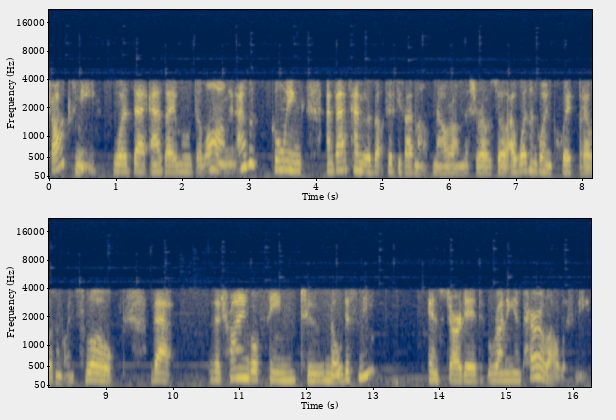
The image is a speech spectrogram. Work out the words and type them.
shocked me was that as I moved along, and I was going, at that time it was about 55 miles an hour on this road, so I wasn't going quick, but I wasn't going slow, that the triangle seemed to notice me and started running in parallel with me.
